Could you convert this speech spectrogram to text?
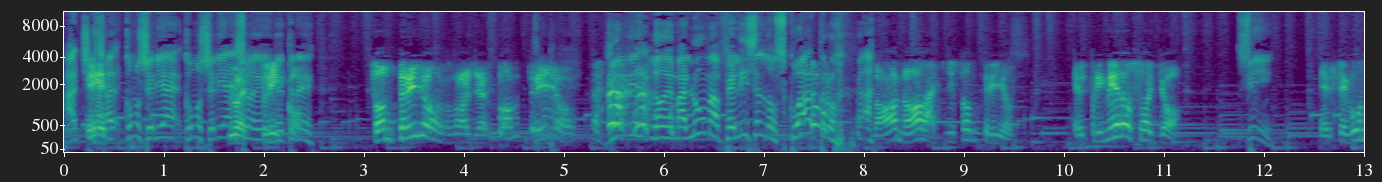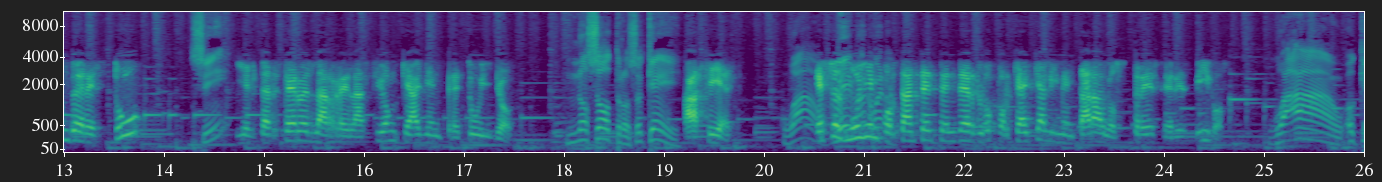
Ah, ah, ¿Cómo sería, cómo sería lo eso de- de, explico. tres? Son tríos, Roger, son tríos. Yo lo de Maluma, felices los cuatro. No, no, aquí son tríos. El primero soy yo, sí, el segundo eres tú sí, y el tercero es la relación que hay entre tú y yo. Nosotros, ok. Así es. Wow. Eso es muy importante entenderlo porque hay que alimentar a los tres seres vivos. Wow, ok.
